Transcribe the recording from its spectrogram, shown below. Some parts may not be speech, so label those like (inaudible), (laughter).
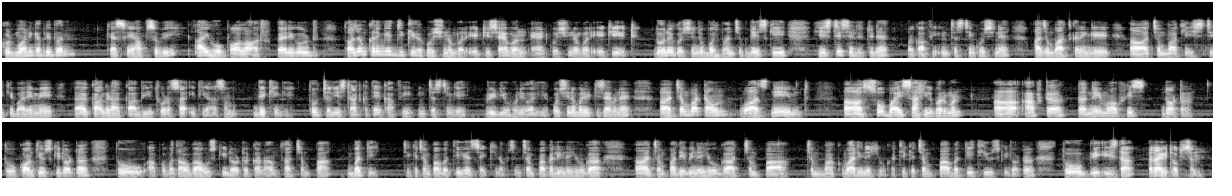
Good morning everyone कैसे हैं आप सभी? I hope all are very good तो आज हम करेंगे जीके का question number 87 and question number 88 दोनों क्वेश्चन जो हिमाचल प्रदेश की हिस्ट्री से रिलेटेड है और काफ़ी इंटरेस्टिंग क्वेश्चन है। आज हम बात करेंगे चंबा की हिस्ट्री के बारे में। कांगड़ा का भी थोड़ा सा इतिहास हम देखेंगे। तो चलिए स्टार्ट करते हैं। काफ़ी इंटरेस्टिंग है वीडियो होने वाली है। क्वेश्चन नंबर एटी है। Chamba town was named so by Sahil Barman after the name of his daughter तो कौन थी उसकी डॉटर तो आपको पता होगा, उसकी डॉटर का नाम था चंपावती ठीक है चंपावती है सेकंड ऑप्शन चंपाकली नहीं होगा चंपा देवी नहीं होगा, चंपा चंपा कुमारी नहीं होगा, ठीक है चंपावती थी उसकी डॉटर तो B is the right option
